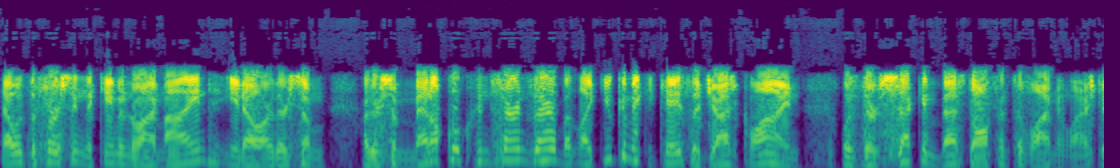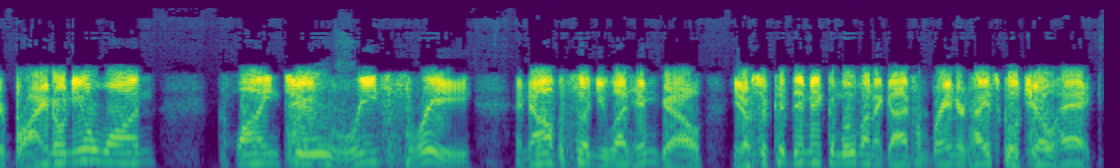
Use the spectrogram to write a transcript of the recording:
That was the first thing that came into my mind. You know, are there some are there some medical concerns there? But like you can make a case that Josh Kline was their second best offensive lineman last year. Brian O'Neill won. Kline two, Reiff three, and now all of a sudden you let him go. You know, so could they make a move on a guy from Brainerd High School, Joe Haeg,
